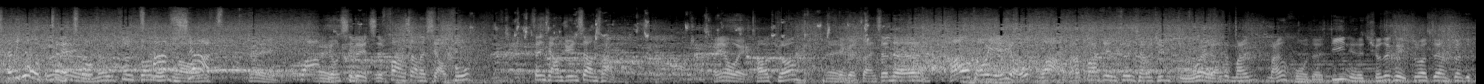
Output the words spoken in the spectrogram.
陈佑在球，我们助攻勇士队只放上了小夫，曾祥军上场。陈佑伟，好球，这个转身的抛投也有。哇，他发现曾祥军补位了，这蛮蛮火的。第一年的球队可以做到这样，算是不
